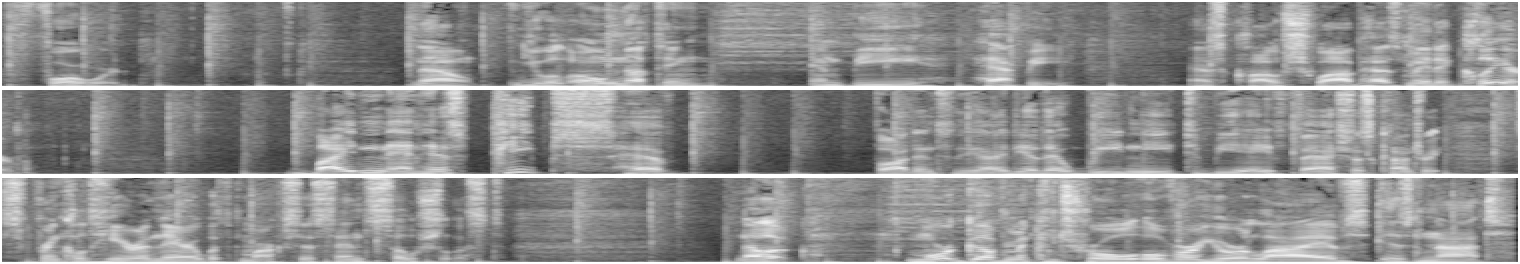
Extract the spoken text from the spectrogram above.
forward. Now, you will own nothing and be happy, as Klaus Schwab has made it clear. Biden and his peeps have bought into the idea that we need to be a fascist country, sprinkled here and there with Marxists and socialists. Now, look, more government control over your lives is not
